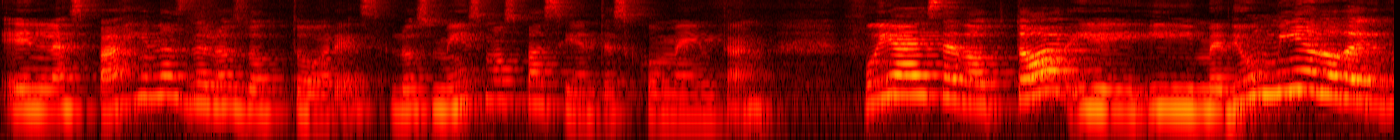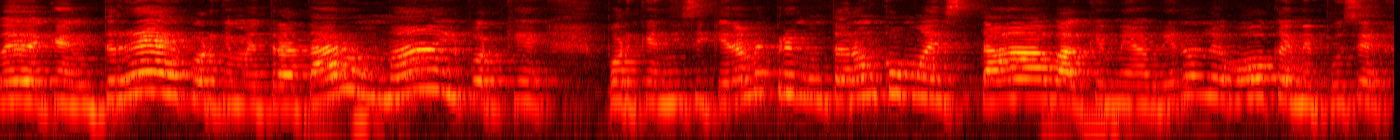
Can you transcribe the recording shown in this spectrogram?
En las páginas de los doctores, los mismos pacientes comentan, fui a ese doctor y, me dio un miedo desde que entré porque me trataron mal, porque, porque ni siquiera me preguntaron cómo estaba, que me abrieron la boca y me puse,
